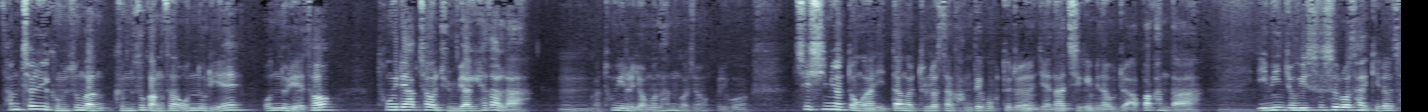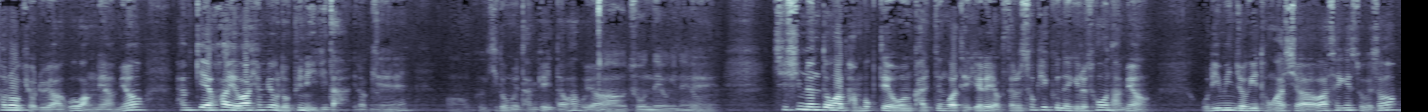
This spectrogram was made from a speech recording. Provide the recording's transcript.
삼천리 금수강, 금수강산 온누리에 온누리에서 통일의 합창을 준비하게 해달라. 음, 그러니까 통일을 염원하는 거죠. 그리고 70년 동안 이 땅을 둘러싼 강대국들은 예나 지금이나 우리를 압박한다. 음. 이 민족이 스스로 살 길은 서로 교류하고 왕래하며 함께 화해와 협력을 높이는 일이다. 이렇게 어, 그 기도문에 담겨 있다고 하고요. 음. 아, 좋은 내용이네요. 네. 70년 동안 반복되어 온 갈등과 대결의 역사를 속히 끝내기를 소원하며 우리 민족이 동아시아와 세계 속에서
